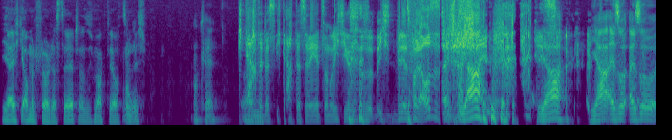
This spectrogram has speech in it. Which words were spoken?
Ja, ich gehe auch mit Florida State, also ich mag die auch oh. ziemlich. Oh. Okay. Ich dachte, um, das, das wäre jetzt so ein richtiges. Also ich bin jetzt voll der Außenseiter. ja, ja, ja, also, also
